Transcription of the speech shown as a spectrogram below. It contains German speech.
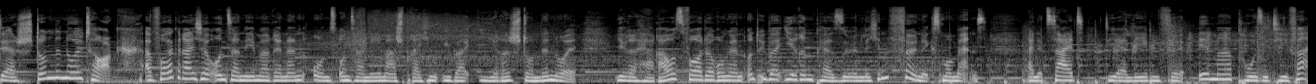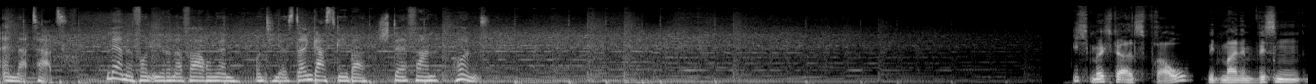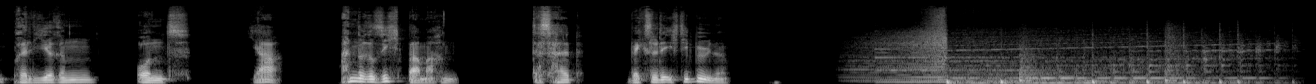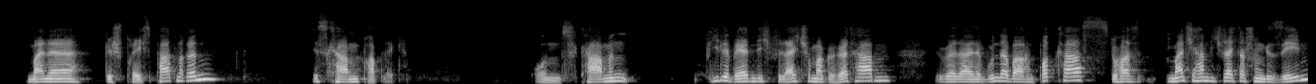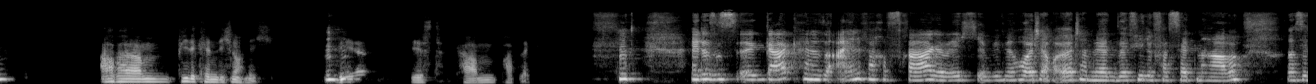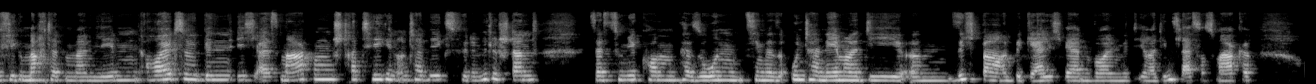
Der Stunde Null Talk. Erfolgreiche Unternehmerinnen und Unternehmer sprechen über ihre Stunde Null, ihre Herausforderungen und über ihren persönlichen Phoenix-Moment. Eine Zeit, die ihr Leben für immer positiv verändert hat. Lerne von ihren Erfahrungen. Und hier ist dein Gastgeber, Stefan Hund. Ich möchte als Frau mit meinem Wissen brillieren und ja, andere sichtbar machen. Deshalb wechselte ich die Bühne. Meine Gesprächspartnerin ist Carmen Prablik. Und Carmen, viele werden dich vielleicht schon mal gehört haben über deine wunderbaren Podcasts. Du hast, manche haben dich vielleicht auch schon gesehen, aber ähm, viele kennen dich noch nicht. Mhm. Wer ist Carmen Prablik? Hey, das ist äh, gar keine so einfache Frage, weil ich, wie wir heute auch erörtern werden, sehr viele Facetten habe und was sehr viel gemacht hat in meinem Leben. Heute bin ich als Markenstrategin unterwegs für den Mittelstand. Das heißt, zu mir kommen Personen bzw. Unternehmer, die ähm, sichtbar und begehrlich werden wollen mit ihrer Dienstleistungsmarke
